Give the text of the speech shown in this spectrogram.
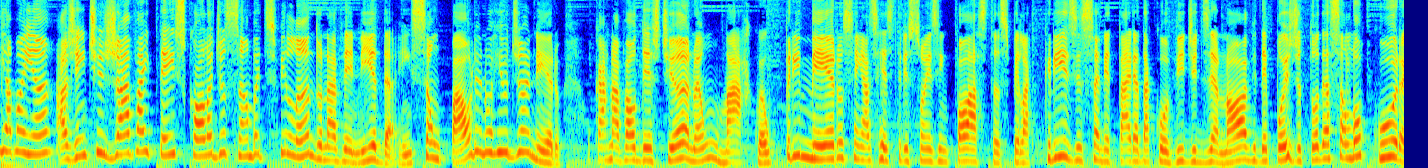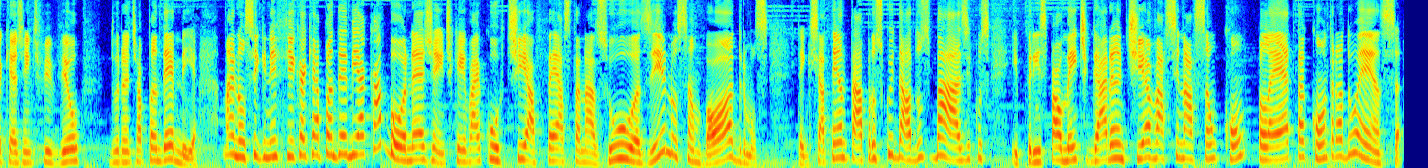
E amanhã a gente já vai ter escola de samba desfilando na Avenida, em São Paulo e no Rio de Janeiro. O carnaval deste ano é um marco, é o primeiro sem as restrições impostas pela crise sanitária da Covid-19, depois de toda essa loucura que a gente viveu durante a pandemia. Mas não significa que a pandemia acabou, né, gente? Quem vai curtir a festa nas ruas e nos sambódromos tem que se atentar para os cuidados básicos e principalmente garantir a vacinação completa contra a doença.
